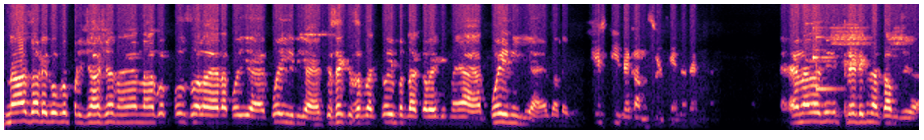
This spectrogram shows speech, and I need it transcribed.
ਨਾ ਸਾਡੇ ਕੋਲ ਕੋਈ ਪ੍ਰਸ਼ਾਸਨ ਆਇਆ ਨਾ ਕੋਈ ਪੁਲਿਸ ਵਾਲਾ ਆਇਆ ਨਾ ਕੋਈ ਆਇਆ ਕੋਈ ਨਹੀਂ ਆਇਆ। ਕਿਸੇ ਕਿਸਮ ਦਾ ਕੋਈ ਬੰਦਾ ਕਵੇ ਕਿ ਮੈਂ ਆਇਆ ਕੋਈ ਨਹੀਂ ਆਇਆ ਸਾਡੇ ਕੋਲ। ਕਿਸ ਚੀਜ਼ ਦਾ ਕੰਮ ਸੀ ਉੱਥੇ ਇਹਨਾਂ ਦਾ? ਇਹਨਾਂ ਦਾ ਜੀ ਟ੍ਰੇਡਿੰਗ ਦਾ ਕੰਮ ਸੀਗਾ।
